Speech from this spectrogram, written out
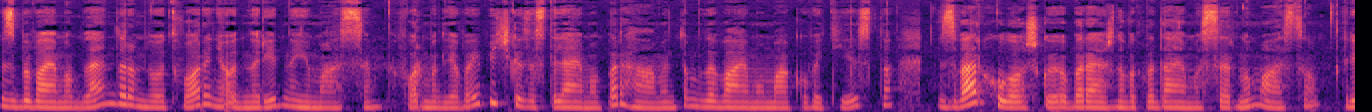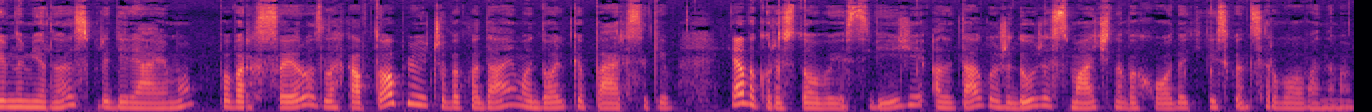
Збиваємо блендером до утворення однорідної маси. Форму для випічки застеляємо пергаментом, вливаємо макове тісто, зверху ложкою обережно викладаємо сирну масу, рівномірно розподіляємо. Поверх сиру, злегка втоплюючи, викладаємо дольки персиків. Я використовую свіжі, але також дуже смачно виходить із консервованими.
